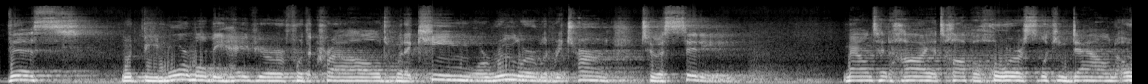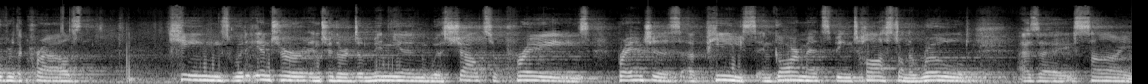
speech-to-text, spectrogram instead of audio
This would be normal behavior for the crowd when a king or ruler would return to a city. Mounted high atop a horse, looking down over the crowds, kings would enter into their dominion with shouts of praise, branches of peace, and garments being tossed on the road as a sign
